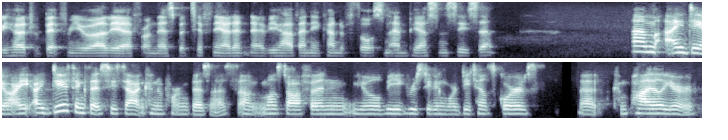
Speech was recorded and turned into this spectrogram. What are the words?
we heard a bit from you earlier from this, but Tiffany, I don't know if you have any kind of thoughts on NPS and CSAT. Um, I do. I, I, do think that CSAT can inform business. Um, most often, you'll be receiving more detailed scores that compile your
